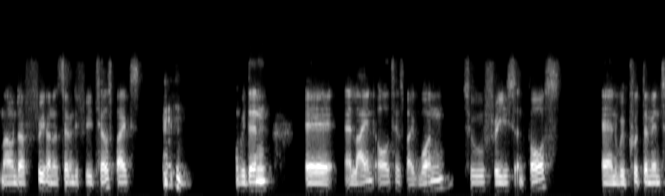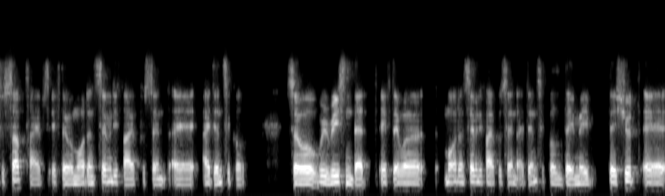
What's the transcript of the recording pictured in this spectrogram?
amount of 373 tail spikes. we then uh, aligned all tail spike one, two, threes, and fours, and we put them into subtypes if they were more than 75% uh, identical. So we reasoned that if they were more than 75% identical, they may they should uh,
